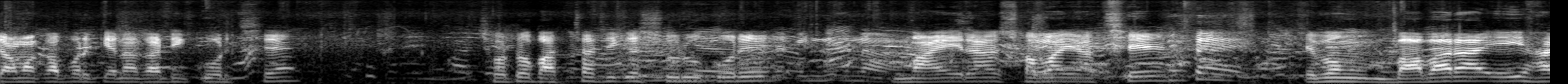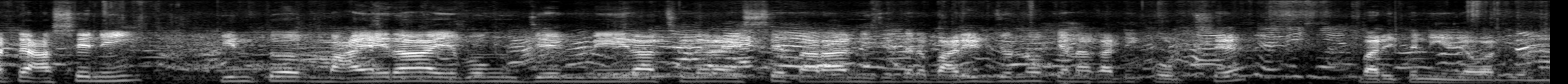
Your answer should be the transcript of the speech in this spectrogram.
জামা কাপড় কেনাকাটি করছে। ছোট বাচ্চা থেকে শুরু করে মায়েরা সবাই আছে এবং বাবারা এই হাটে আসেনি। কিন্তু মায়েরা এবং যে মেয়েরা, ছেলেরা এসছে, তারা নিজেদের বাড়ির জন্য কেনাকাটি করছে, বাড়িতে নিয়ে যাওয়ার জন্য।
